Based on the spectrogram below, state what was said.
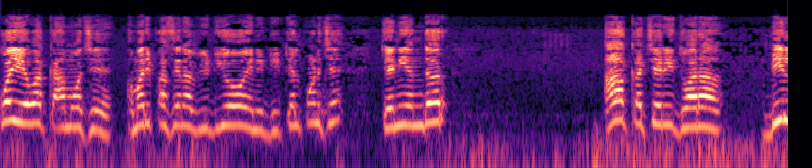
કોઈ એવા કામો છે, અમારી પાસે એના વીડિયો, એની ડિટેલ પણ છે. તેની અંદર આ કચેરી દ્વારા બિલ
